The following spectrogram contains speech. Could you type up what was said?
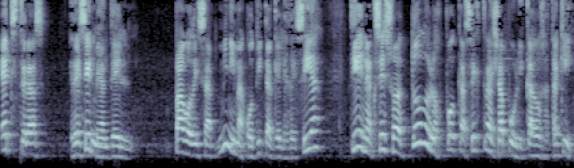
extras, es decir, mediante el pago de esa mínima cotita que les decía, tienen acceso a todos los podcasts extras ya publicados hasta aquí.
